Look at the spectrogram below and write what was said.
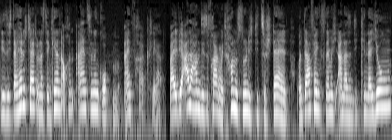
Die sich da hinstellt und das den Kindern auch in einzelnen Gruppen einfach erklärt. Weil wir alle haben diese Fragen, wir trauen uns nur nicht, die zu stellen. Und da fängt es nämlich an, da sind die Kinder jung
